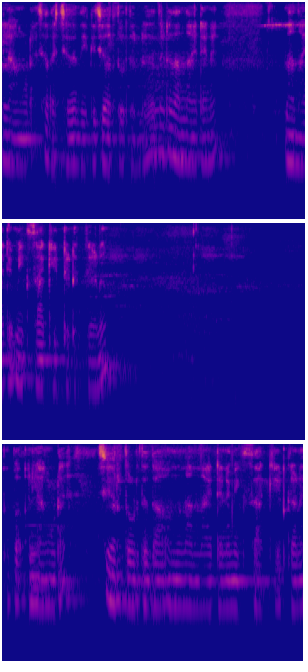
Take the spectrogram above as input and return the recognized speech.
എല്ലാം കൂടെ ചതച്ചത് ഇതിലേക്ക് ചേർത്ത് കൊടുത്തിട്ടുണ്ട്. എന്നിട്ട് നന്നായിട്ട് തന്നെ നന്നായിട്ട് മിക്സ് ആക്കിയിട്ട് അപ്പോൾ എല്ലാം കൂടെ ചേർത്ത് കൊടുത്തത് ഒന്ന് നന്നായിട്ട് തന്നെ മിക്സ് ആക്കി എടുക്കുകയാണ്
